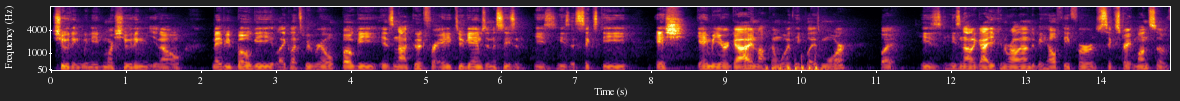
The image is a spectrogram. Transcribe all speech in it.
shooting. We need more shooting. You know, maybe Bogey. Like, let's be real, Bogey is not good for 82 games in the season. He's he's a 60-ish game a year guy. Knock on wood, he plays more, but he's he's not a guy you can rely on to be healthy for six straight months of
